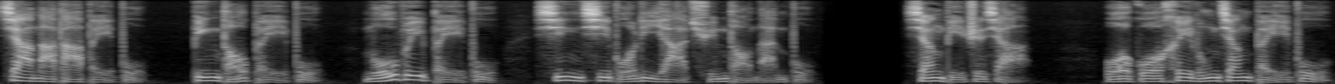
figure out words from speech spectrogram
加拿大北部、冰岛北部、挪威北部、新西伯利亚群岛南部，相比之下，我国黑龙江北部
